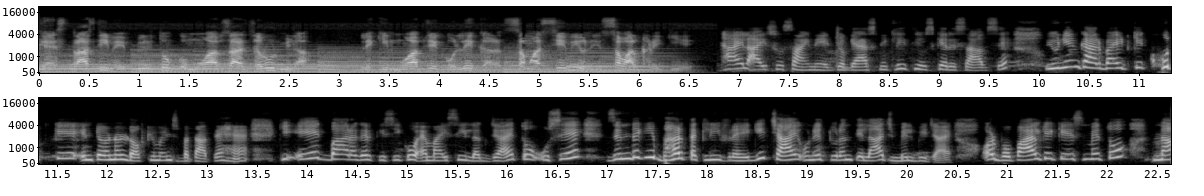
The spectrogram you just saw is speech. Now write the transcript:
गैस त्रासदी में पीड़ितों को मुआवजा ज़रूर मिला। लेकिन मुआवजे को लेकर समाज सेवियों ने सवाल खड़े किए। मिथाइल आइसोसाइनेट जो गैस निकली थी उसके रिसाव से यूनियन कार्बाइड के खुद के इंटरनल डॉक्यूमेंट्स बताते हैं कि एक बार अगर किसी को एमआईसी लग जाए तो उसे ज़िंदगी भर तकलीफ़ रहेगी, चाहे उन्हें तुरंत इलाज मिल भी जाए। और भोपाल के केस में तो ना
